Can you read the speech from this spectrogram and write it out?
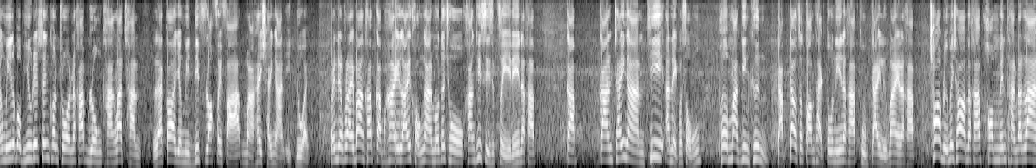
ังมีระบบ Hill Descent Control นะครับ ลงทางลาดชัน และก็ยังมี Diff Lock ไฟฟ้ามาให้ใช้งานอีกด้วย เป็นอย่างไรบ้างครับกับไฮไลท์ของงานมอเตอร์โชว์ครั้งที่ 44 นี้นะครับ กับการใช้งานที่อเนกประสงค์ เพิ่มมากยิ่งขึ้น กับเจ้าสตอมแท็กตัวนี้นะครับ ถูกใจหรือไม่นะครับ ชอบหรือไม่ชอบนะครับ คอมเมนต์ทางด้านล่าง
